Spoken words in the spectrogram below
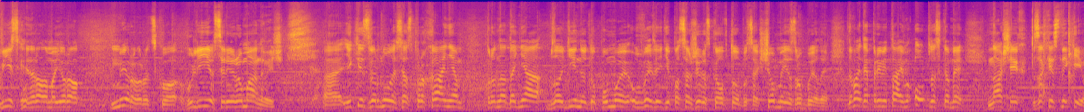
військ генерала-майора Миргородського Гулієв Сергій Романович, е, які звернулися з проханням про надання благодійної допомоги у вигляді пасажирського автобуса. Що ми і зробили? Давайте привітаємо оплесками наших захисників.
